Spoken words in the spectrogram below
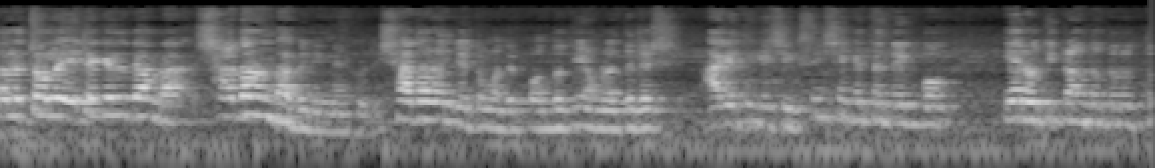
তাহলে। চলো, এটাকে যদি আমরা সাধারণভাবে নির্ণয় করি, সাধারণ যে তোমাদের পদ্ধতি আমরা যেটা আগে থেকে শিখছি, সেক্ষেত্রে দেখব এর অতিক্রান্ত দূরত্ব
